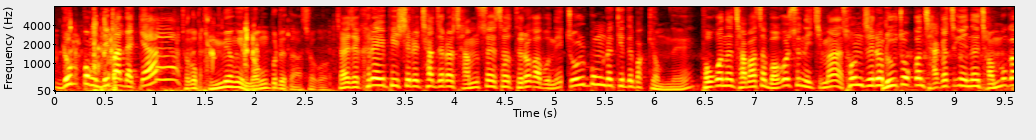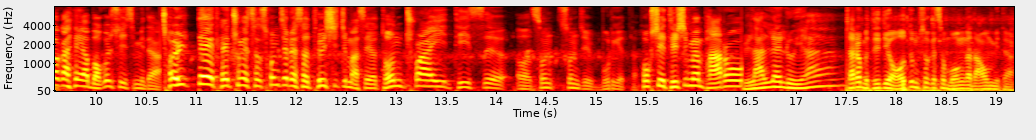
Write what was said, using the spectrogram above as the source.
룸뽕 리발레끼야? 저거 분명히 렁브르다 저거. 자 이제 크레이피쉬를 찾으러 잠수해서 들어가 보니 쫄봉 렉기들밖에 없네. 보고는 잡아서 먹을 수는 있지만 손질은 무조건 자격증이 있는 전문가가 해야 먹을 수 있습니다. 절대 대충해서 손질해서 드시지 마세요. Don't try this 어 손, 손질. 모르겠다. 혹시 드시면 바로 랄렐루야? 자 여러분 드디어 어둠 속에서 뭔가 나옵니다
